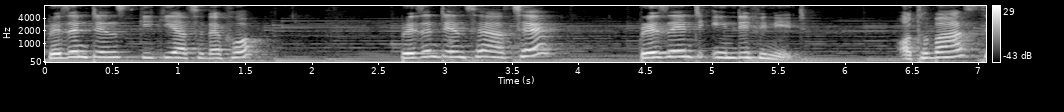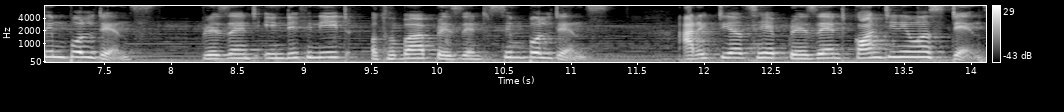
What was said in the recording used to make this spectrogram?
প্রেজেন্ট টেন্স কী কী আছে দেখো? প্রেজেন্ট টেন্সে আছে প্রেজেন্ট ইনডিফিনিট অথবা সিম্পল টেন্স। প্রেজেন্ট ইনডিফিনিট অথবা প্রেজেন্ট সিম্পল টেন্স। আরেকটি আছে প্রেজেন্ট কন্টিনিউয়াস টেন্স।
